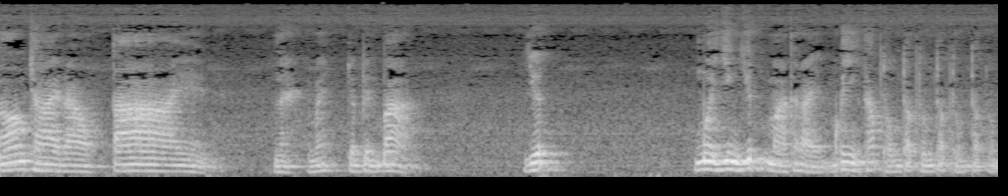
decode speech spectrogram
น้องชายเราตายนะเห็นไหมจนเป็นบ้า ยึด เมื่อยิ่งยึดมาเท่าไหร่มันก็ยิ่งทับถมทับถมทับถมทับถม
